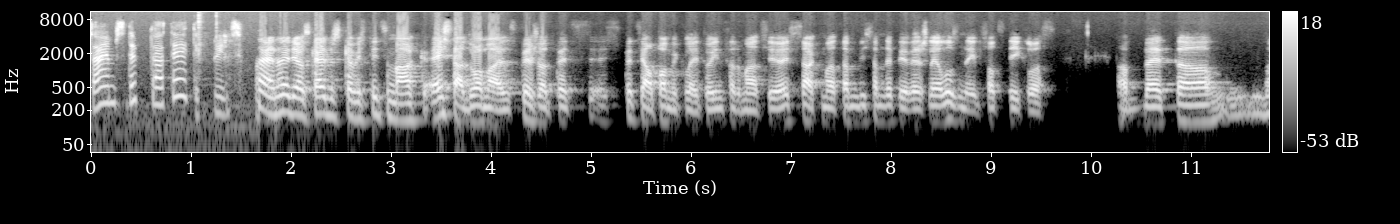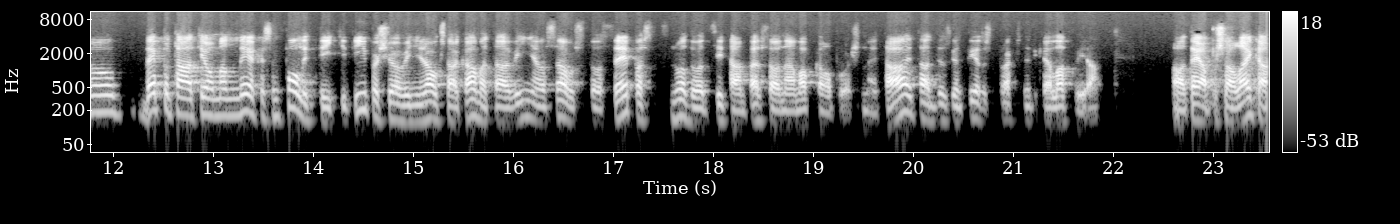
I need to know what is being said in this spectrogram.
saimnes deputāta ētika, principā. Nē, nu ir jau skaidrs, ka visticamāk, es tā domāju, spriežot pēc, speciāli pameklēju to informāciju, jo es sākumā tam visam nepievēršu lielu uzmanību sociālos tīklos. Bet nu, deputāti jau man liekas, un politiķi, tīpaši jau viņi ir augstākā amatā, viņi jau savus tos e-pastus nodod citām personām apkalpošanai. Tā ir diezgan pierasta praksa ne tikai Latvijā. Tajā pašā laikā,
